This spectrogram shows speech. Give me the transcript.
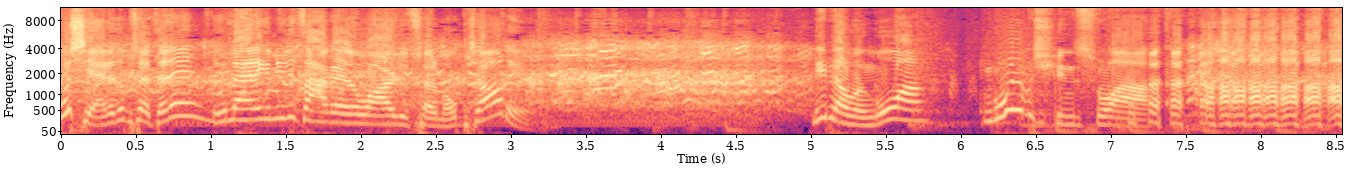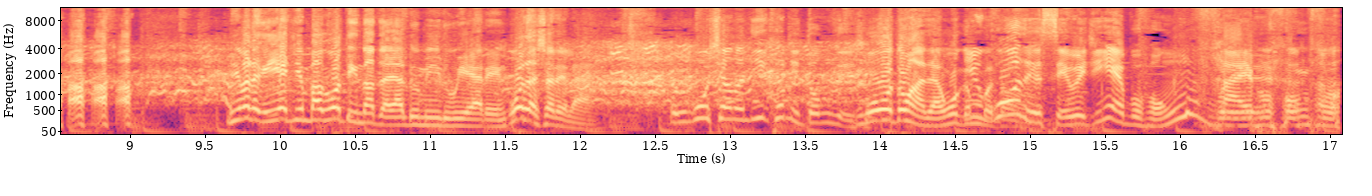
我现在都不晓得，真的那个男的跟女的咋个娃儿就出来了嘛，我不晓得。你不要问我啊，我也不清楚啊。你把那个眼睛把我盯到在那露眉露眼的，我才晓得呢。我想到你肯定懂这些，我懂啥子？我根因本不懂为我这个社会经验不丰富，还不丰富。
